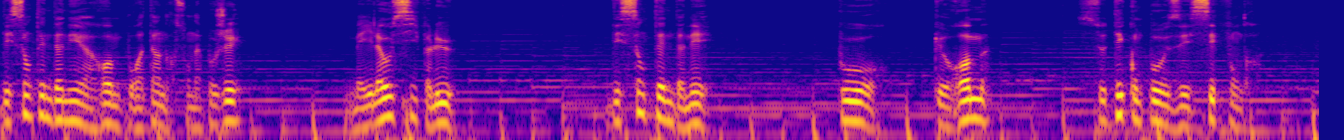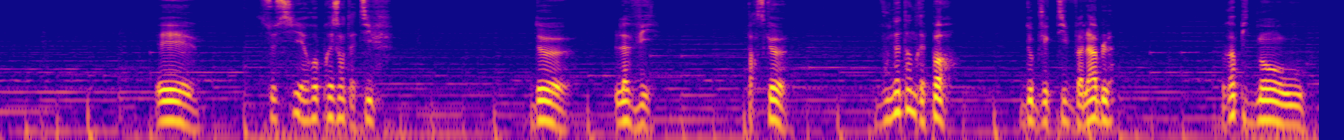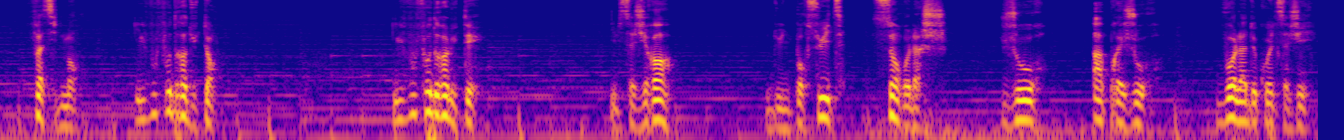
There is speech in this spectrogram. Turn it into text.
des centaines d'années à Rome pour atteindre son apogée, mais il a aussi fallu des centaines d'années pour que Rome se décompose et s'effondre. Et ceci est représentatif de la vie. Parce que vous n'atteindrez pas d'objectifs valables rapidement ou facilement. Il vous faudra du temps. Il vous faudra lutter. Il s'agira d'une poursuite sans relâche, jour après jour. Voilà de quoi il s'agit.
